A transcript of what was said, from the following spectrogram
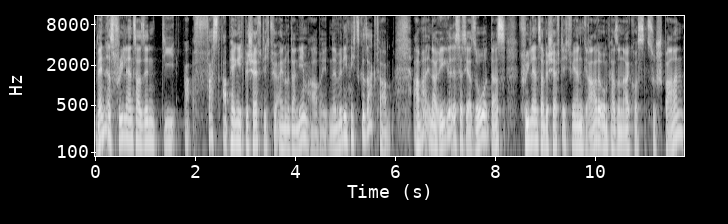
Wenn es Freelancer sind, die fast abhängig beschäftigt für ein Unternehmen arbeiten, dann will ich nichts gesagt haben. Aber in der Regel ist es ja so, dass Freelancer beschäftigt werden, gerade um Personalkosten zu sparen.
